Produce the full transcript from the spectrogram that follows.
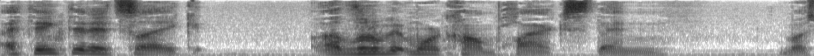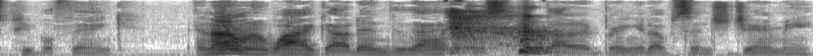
I think that it's like a little bit more complex than most people think. And I don't know why I got into that. Just thought I'd bring it up since Jeremy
